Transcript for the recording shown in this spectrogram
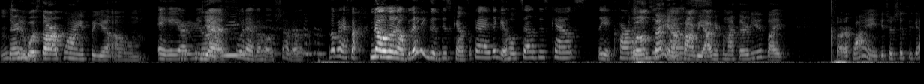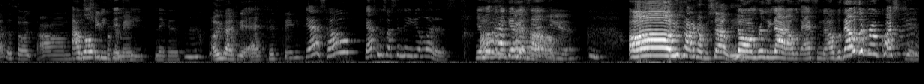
Okay, Thirty- well start applying for your um. AARP. Yes. Whatever, ho. Shut up. Nobody has time. No, no, no. But they get good discounts. Okay? They get hotel discounts. They get car Well, I'm rental saying I'm trying to be out here for my 30th. Like, start applying, get your shit together. So um, I it's won't be cheaper 50, for me. nigga. Oh, you gotta get it at 50. Yes, ho. That's when I start sending you your letters. Your Oh, mother didn't get be a her hoe. Yeah. Oh, you trying to come for Shelly? No, I'm really not. I was asking. I was. That was a real question.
